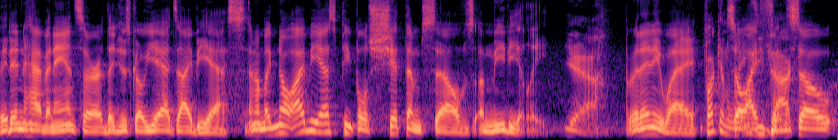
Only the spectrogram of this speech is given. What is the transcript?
they didn't have an answer. They just go, "Yeah, it's IBS," and I'm like, "No, IBS people shit themselves immediately." Yeah. But anyway, Fucking so I lazy fi- doctor. so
